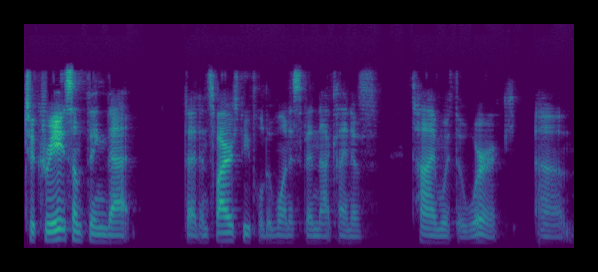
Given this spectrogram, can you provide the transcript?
to create something that that inspires people to want to spend that kind of time with the work. Um,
